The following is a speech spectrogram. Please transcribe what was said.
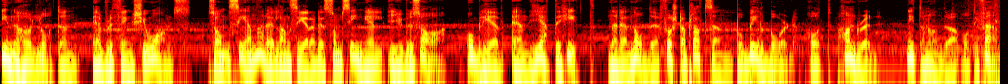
innehöll låten “Everything She Wants” som senare lanserades som singel i USA och blev en jättehit när den nådde första platsen på Billboard Hot 100 1985.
